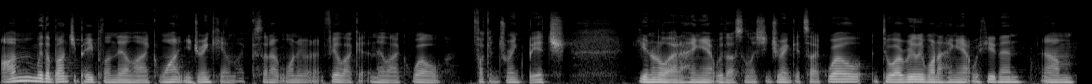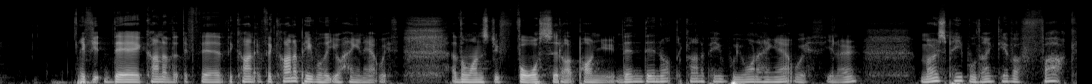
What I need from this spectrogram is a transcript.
I'm with a bunch of people and they're like, "Why aren't you drinking?" I'm like, "Cause I don't want to. I don't feel like it." And they're like, "Well, fucking drink, bitch." You're not allowed to hang out with us unless you drink. It's like, well, do I really want to hang out with you then? Um, if you, they're kind of if they're the kind if the kind of people that you're hanging out with are the ones to force it upon you, then they're not the kind of people you want to hang out with. You know, most people don't give a fuck.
